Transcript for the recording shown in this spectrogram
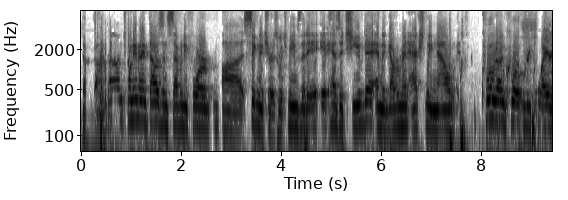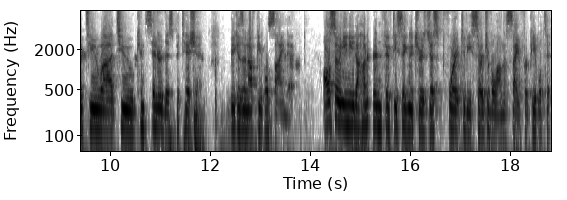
dun, dun, dun, 29,074 uh, signatures, which means that it, it has achieved it, and the government actually now, quote unquote, required to uh, to consider this petition because enough people signed it. Also, you need 150 signatures just for it to be searchable on the site for people to.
